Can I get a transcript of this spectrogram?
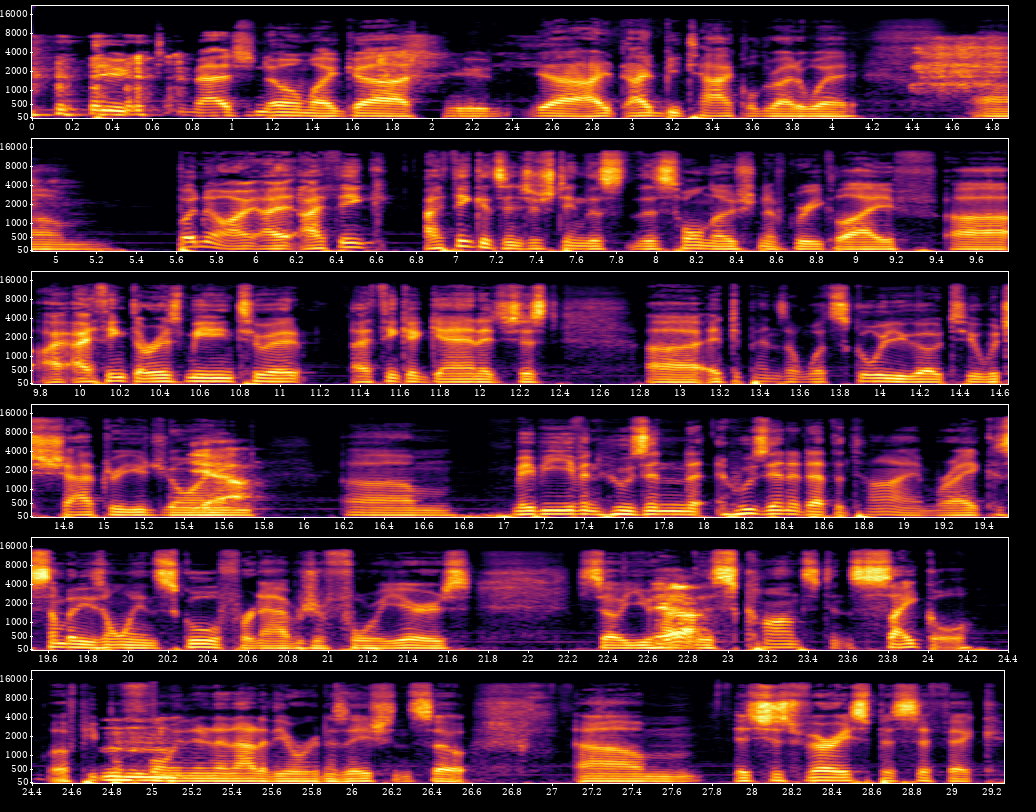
dude, imagine? Oh my gosh, dude. Yeah, I'd, I'd be tackled right away. Um, but no, I, I, I think I think it's interesting this this whole notion of Greek life. Uh, I, I think there is meaning to it. I think again, it's just uh, it depends on what school you go to, which chapter you join. Yeah. Um, maybe even who's in who's in it at the time, right? Because somebody's only in school for an average of four years, so you Yeah. have this constant cycle of people Mhm. flowing in and out of the organization. So um, it's just very specific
